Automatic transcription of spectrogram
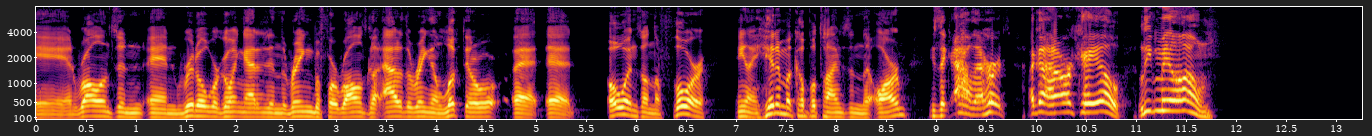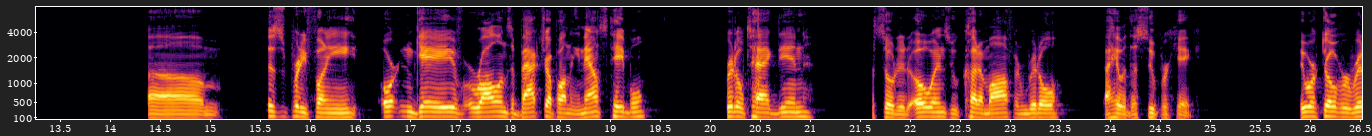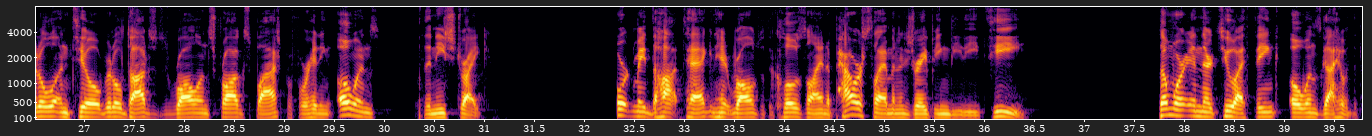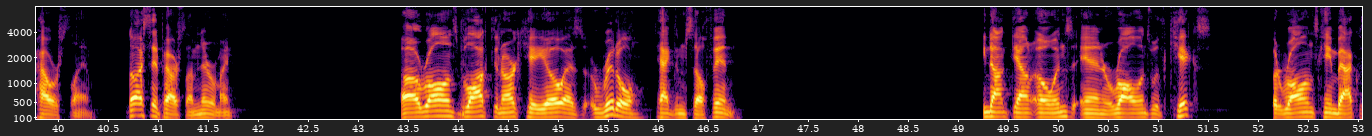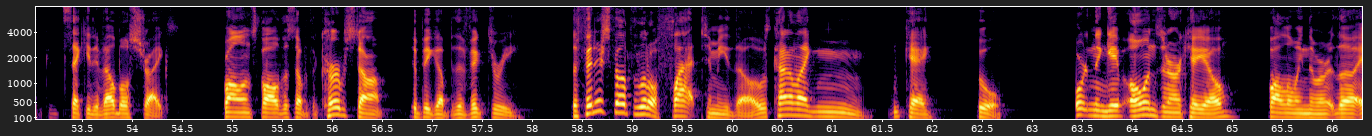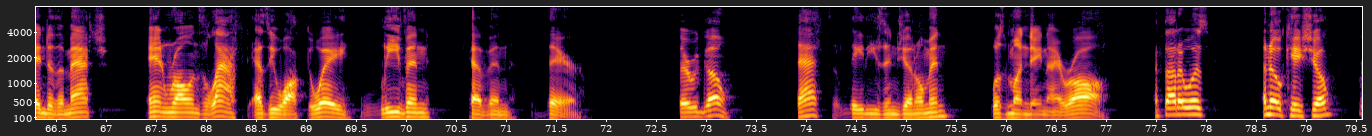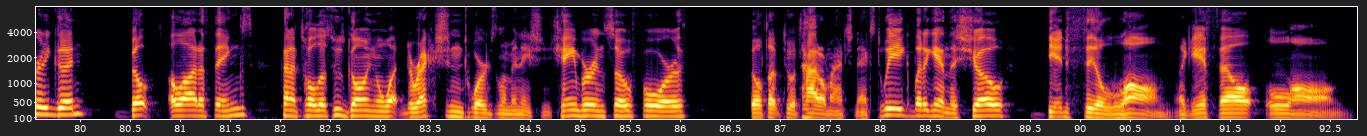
And Rollins and, and Riddle were going at it in the ring before Rollins got out of the ring and looked at, at, at Owens on the floor and he like hit him a couple times in the arm. He's like, "Ow, that hurts! I got an RKO. Leave me alone." Um, this is pretty funny. Orton gave Rollins a backdrop on the announce table. Riddle tagged in, but so did Owens, who cut him off, and Riddle got hit with a super kick. He worked over Riddle until Riddle dodged Rollins' frog splash before hitting Owens with a knee strike. Orton made the hot tag and hit Rollins with a clothesline, a power slam, and a draping DDT. Somewhere in there, too, I think Owens got hit with the power slam. No, I said power slam. Never mind. Uh, Rollins blocked an RKO as Riddle tagged himself in. He knocked down Owens and Rollins with kicks, but Rollins came back with consecutive elbow strikes. Rollins followed this up with a curb stomp to pick up the victory. The finish felt a little flat to me, though. It was kind of like, mm, okay, Cool. Orton then gave Owens an RKO, following the, the end of the match, and Rollins laughed as he walked away, leaving Kevin there. There we go. That, ladies and gentlemen, was Monday Night Raw. I thought it was an okay show, pretty good. Built a lot of things, kind of told us who's going in what direction towards Elimination Chamber and so forth. Built up to a title match next week, but again, the show did feel long. Like it felt long.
